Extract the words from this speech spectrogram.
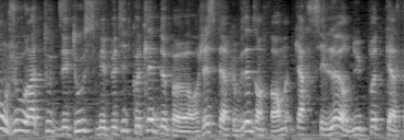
Bonjour à toutes et tous mes petites côtelettes de porc. J'espère que vous êtes en forme car c'est l'heure du podcast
